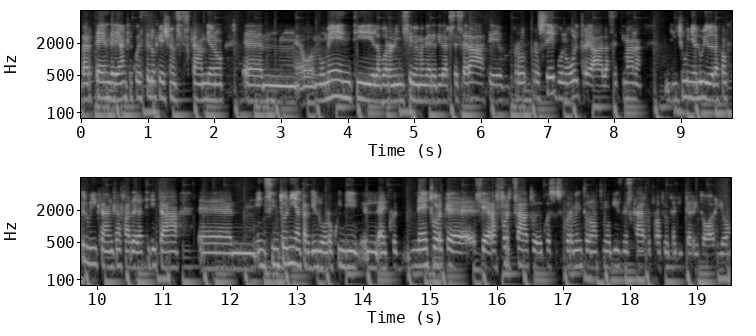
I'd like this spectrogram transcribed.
bartender e anche queste location si scambiano ehm, momenti, lavorano insieme magari a diverse serate, pro, proseguono oltre alla settimana di giugno e luglio della Cocktail Week anche a fare delle attività ehm, in sintonia tra di loro. Quindi ecco, il network eh, si è rafforzato e questo sicuramente è un ottimo business card proprio per il territorio.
